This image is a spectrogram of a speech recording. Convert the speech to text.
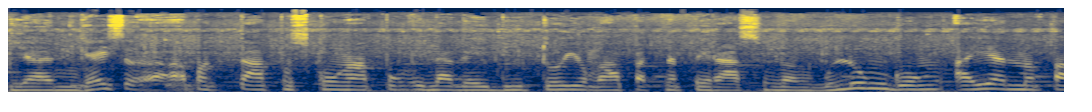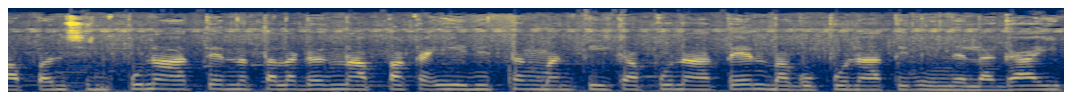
Yan guys, ah, pagtapos ko nga pong ilagay dito yung apat na piraso ng bulunggong, ayan mapapansin po natin na talagang napakainit ng mantika po natin bago po natin inilagay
